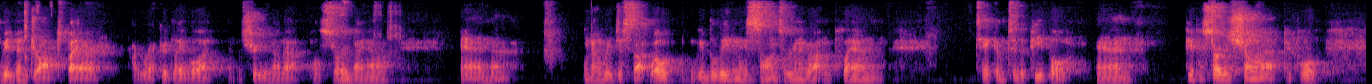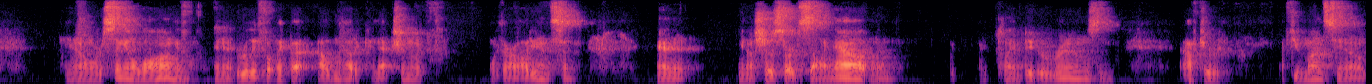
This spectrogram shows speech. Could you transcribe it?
we'd been dropped by our our record label. I'm sure you know that whole story by now. And, uh, you know, we just thought, well, we believe in these songs. We're going to go out and play them and take them to the people. And people started showing up. People, you know, we're singing along and, and it really felt like that album had a connection with, with our audience. And, and it, you know, shows started selling out and then playing bigger rooms. And after a few months, you know,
